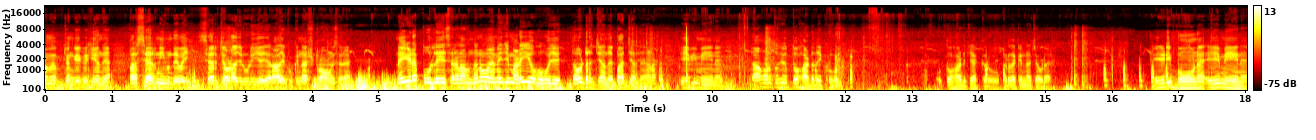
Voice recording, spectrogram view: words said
ਐਵੇਂ ਚੰਗੇ ਕਹੀ ਜਾਂਦੇ ਆ। ਪਰ ਸਿਰ ਨਹੀਂ ਹੁੰਦੇ ਬਈ। ਸਿਰ ਚੌੜਾ ਜ਼ਰੂਰੀ ਹੈ ਯਾਰ। ਆ ਦੇਖੋ ਕਿੰਨਾ ਸਟਰੋਂਗ ਸਿਰ ਹੈ। ਨਹੀਂ, ਜਿਹੜਾ ਪੋਲੇ ਸਿਰ ਵਾਲਾ ਹੁੰਦਾ ਨਾ, ਉਹ ਐਵੇਂ ਜੇ ਮਾੜੇ ਜਿਹੇ ਉਹ ਹੋ ਜੇ, ਤਾਂ ਉਹ ਡਰ ਜਾਂਦਾ, ਭੱਜ ਜਾਂਦਾ, ਹਨਾ। ਇਹ ਵੀ ਮੇਨ ਹੈ। ਤਾਂ ਹੁਣ ਤੁਸੀਂ ਉੱਤੋਂ ਹੱਡ ਦੇਖੋ ਬਈ। ਉੱਤੋਂ ਹੱਡ ਚੈੱਕ ਕਰੋ ਕੁੱਕੜ ਦਾ ਕਿੰਨਾ ਚੌੜਾ ਹੈ। ਇਹ ਜਿਹੜੀ ਬੋਨ ਹੈ ਇਹ ਮੇਨ ਹੈ।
